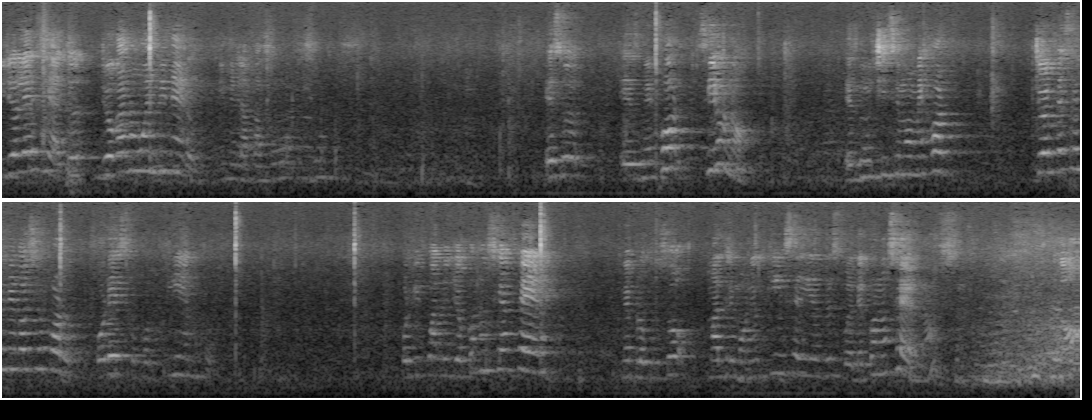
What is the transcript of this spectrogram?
Y yo le decía, yo, yo gano buen dinero y me la paso de vacaciones. Eso es mejor, ¿sí o no? Es muchísimo mejor. Yo empecé el negocio por, por esto, por tiempo. Porque cuando yo conocí a Fer, me propuso matrimonio 15 días después de conocernos. ¿No?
